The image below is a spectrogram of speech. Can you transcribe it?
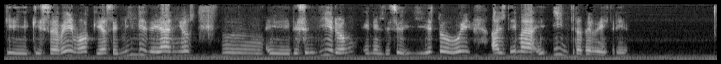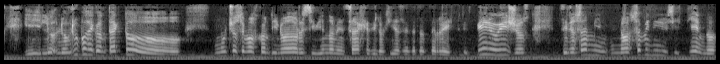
que, sabemos que hace miles de años eh, descendieron en el y esto voy al tema eh, intraterrestre. Y los grupos de contacto muchos hemos continuado recibiendo mensajes de los guías extraterrestres pero ellos se nos han, nos han venido insistiendo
